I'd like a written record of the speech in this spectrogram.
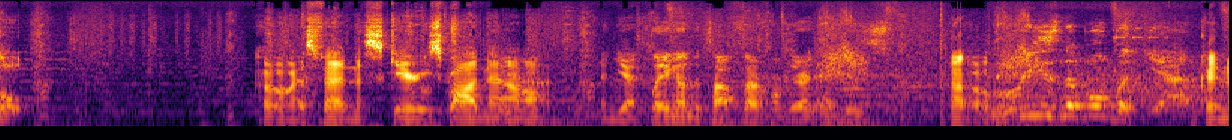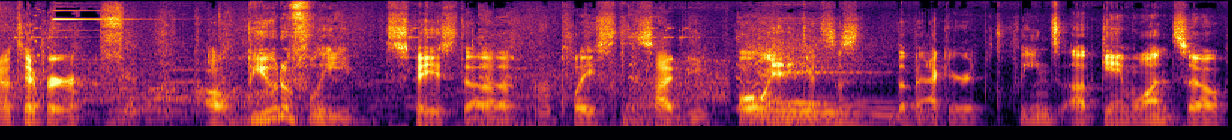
Oh. Oh, SFAT in a scary spot now. And yeah, playing on the top platform there, I think is Uh-oh. reasonable, but yeah. Okay, no tipper. Oh, beautifully spaced, uh, replaced side B. Oh, and he gets this, the back air. Cleans up game one. So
